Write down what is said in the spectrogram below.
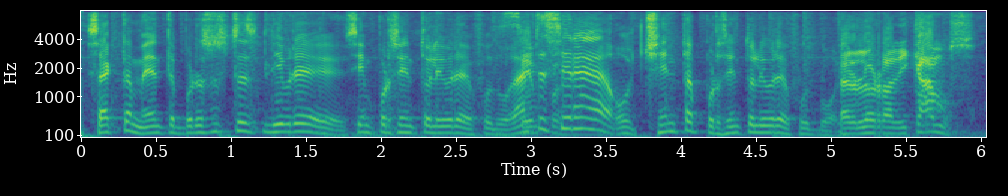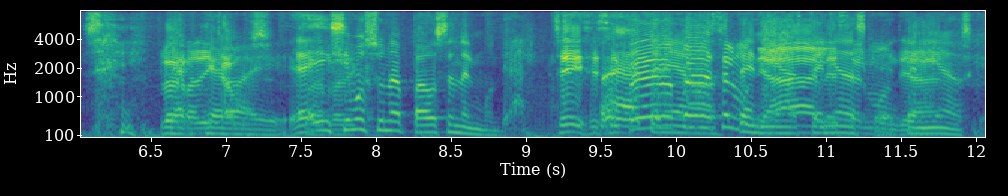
Exactamente, por eso usted es libre, 100% libre de fútbol. Antes 100%. era 80% libre de fútbol. Pero lo erradicamos. Sí, Lo erradicamos. eh, Lo hicimos una pausa en el mundial. Sí, sí, sí. Ah, pero, pero teníamos- es el tenías- mundial. tenías es el que- mundial. tenías que.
